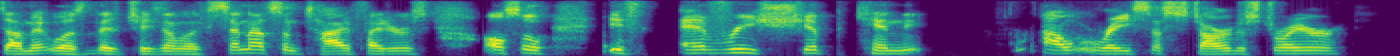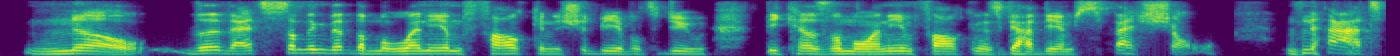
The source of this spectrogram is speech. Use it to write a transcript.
dumb it was they're chasing like send out some tie fighters. Also if every ship can outrace a star destroyer no, the, that's something that the Millennium Falcon should be able to do because the Millennium Falcon is goddamn special, not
